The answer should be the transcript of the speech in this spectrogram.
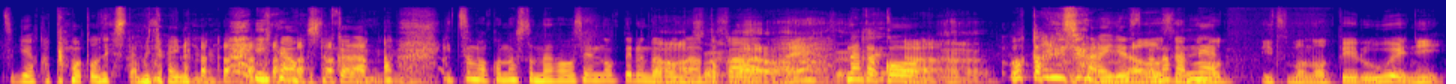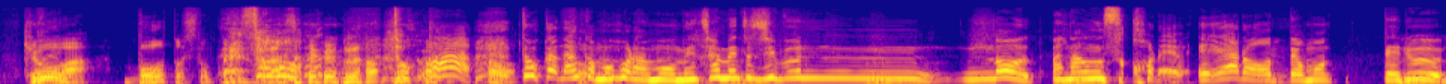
次は片本でしたみたいな言い直したからあいつもこの人長尾線乗ってるんだろうなとかなんかこうわかるじゃないですか。なんかね。いつも乗っている上に今日はぼーっとしとったんやろな、そう。いうのとかとかなんかもうほらもうめちゃめちゃ自分のアナウンスこれええやろって思ってる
